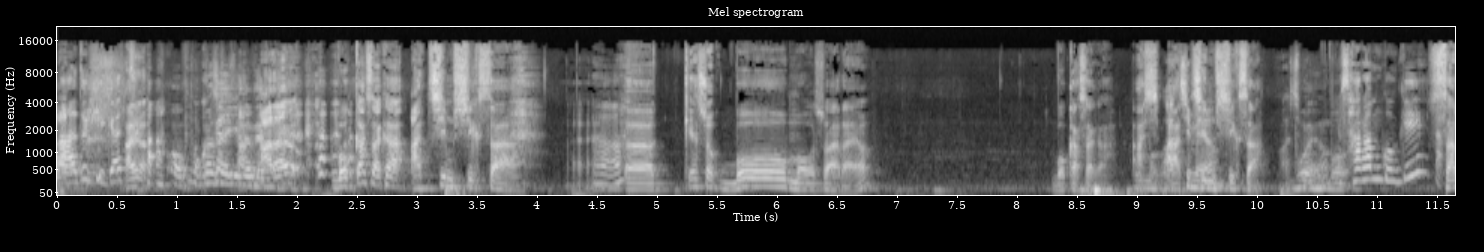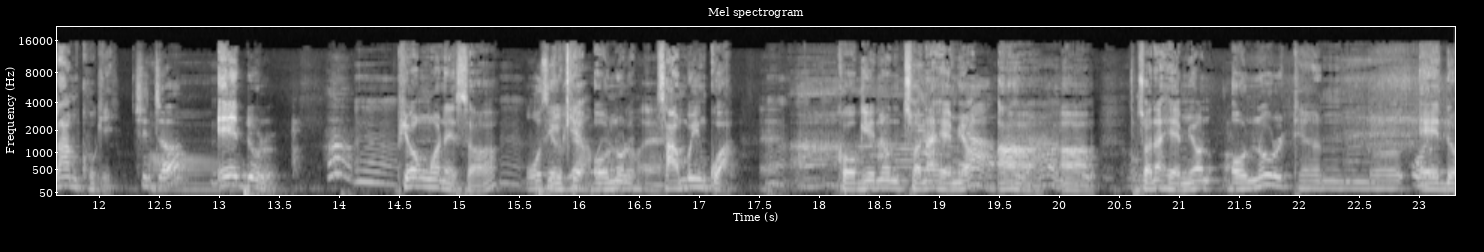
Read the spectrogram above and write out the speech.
나도 기가 차. 아니, 어, 보가사 얘기를 해. 알아요? 모카사가 아침 식사 어, 계속 뭐 먹어서 알아요? 모카사가 아침, 뭐? 아침 식사 뭐예요? 뭐, 사람 고기? 사람 고기 진짜? 어. 애들 병원에서 오색이야, 이렇게 뭐 오늘 거. 예. 산부인과 거기는 전화하면 아, 어, 전화하면 오늘 된 애들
